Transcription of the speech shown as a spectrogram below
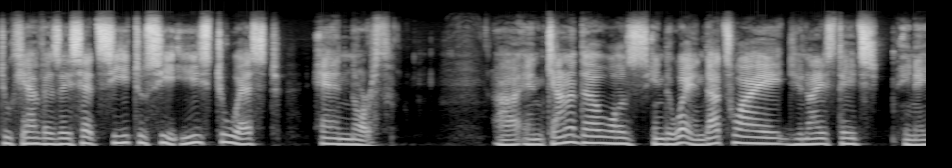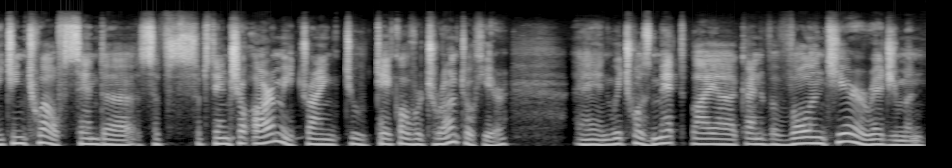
to have, as I said, sea to sea, east to west, and north. Uh, and Canada was in the way. And that's why the United States in 1812 sent a sub- substantial army trying to take over Toronto here, and which was met by a kind of a volunteer regiment.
